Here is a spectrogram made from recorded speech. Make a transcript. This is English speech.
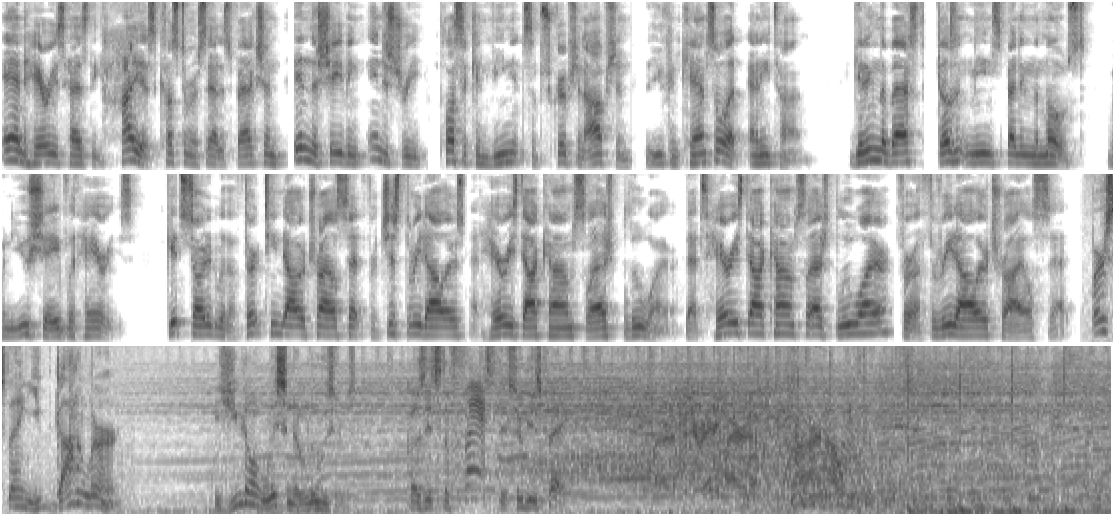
And Harry's has the highest customer satisfaction in the shaving industry, plus a convenient subscription option that you can cancel at any time. Getting the best doesn't mean spending the most when you shave with Harry's. Get started with a $13 trial set for just $3 at harrys.com slash bluewire. That's harrys.com slash bluewire for a $3 trial set. First thing you gotta learn is you don't listen to losers, because it's the fastest who gets paid. Fire it up when you're ready. Fire it up. Fire no.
